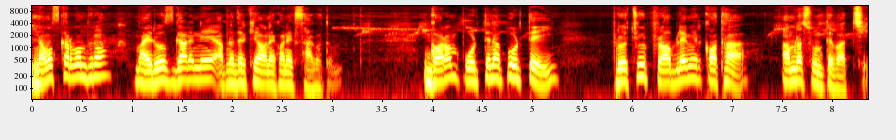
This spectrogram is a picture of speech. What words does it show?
নমস্কার বন্ধুরা, মাই রোজ গার্ডেনে আপনাদেরকে অনেক অনেক স্বাগতম। গরম পড়তে না পড়তেই প্রচুর প্রবলেমের কথা আমরা শুনতে পাচ্ছি।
